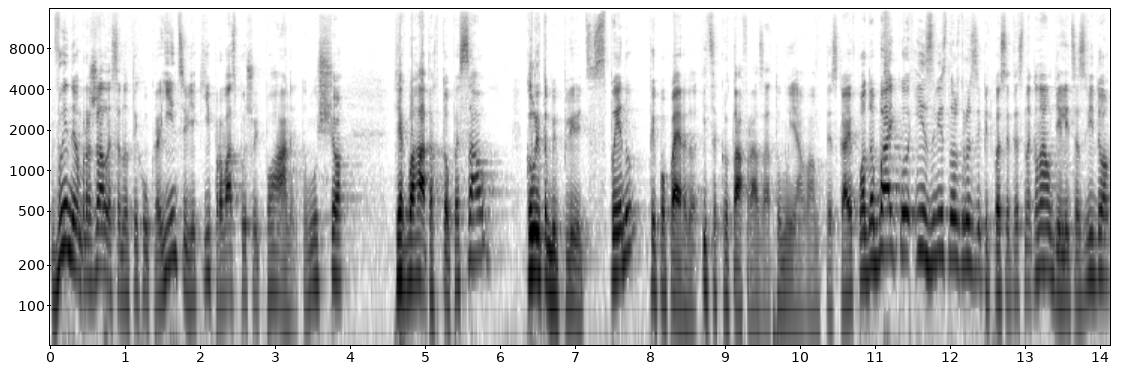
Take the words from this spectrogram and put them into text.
ви не ображалися на тих українців, які про вас пишуть погане, тому що, як багато хто писав, коли тобі плюють в спину, ти попереду. І це крута фраза. Тому я вам тискаю вподобайку. І, звісно ж, друзі, підписуйтесь на канал, діліться з відео.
